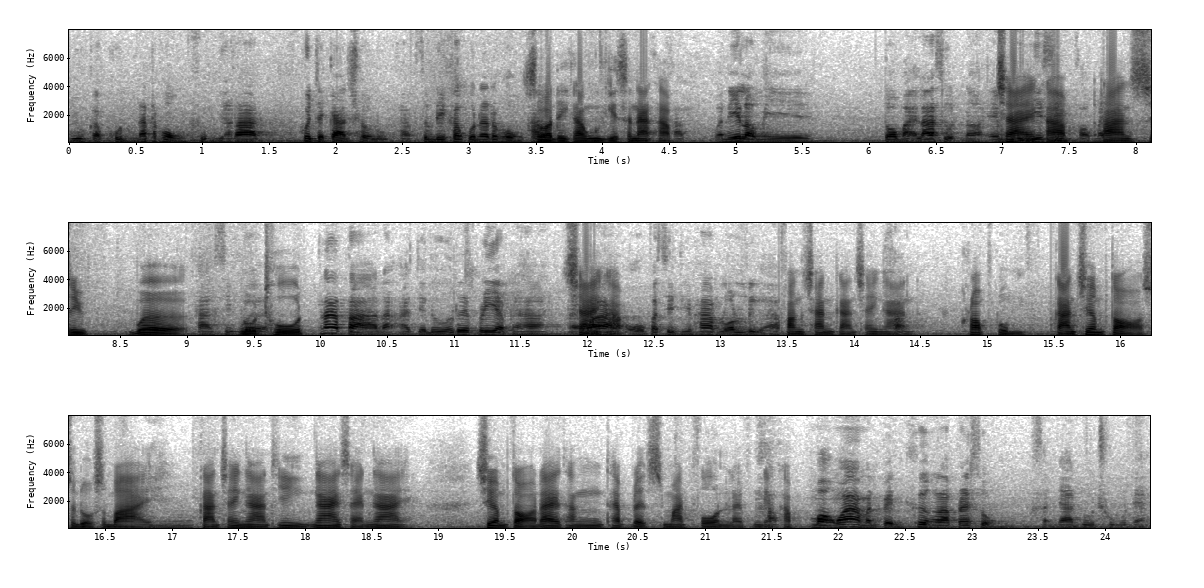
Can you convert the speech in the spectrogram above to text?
อยู่กับคุณนัทพงศ์คืมยราชผู้จัดการโชว์รูมครับ สวัสดีครับคุณนัทพงศ์ครัสวัสดีครับคุณกฤษณะครับ วันนี้เรามีตัวใหม่ล่าสุดเนาะใช่ครับ MB20 ของ Transceiver Transceiver Bluetooth หน้าตานะอาจจะดูเรียบๆนะฮะ แต่ใช่ว่าครับโอ้ประสิทธิภาพล้นเหลือ ฟังก์ชันการใช้งาน ครับครอบคลุม การเชื่อมต่อสะดวกสบายอืมการใช้งานที่ง่ายแสนง่าย เชื่อมต่อได้ทั้งแท็บเล็ตสมาร์ทโฟนอะไรพวกเนี้ยครับ มองว่ามันเป็นเครื่องรับและส่งสัญญาณบลูทูธเนี่ย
